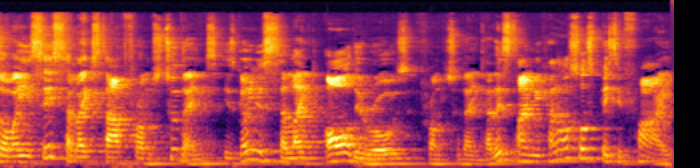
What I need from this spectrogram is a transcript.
so when you say select star from students it's going to select all the rows from students at this time you can also specify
